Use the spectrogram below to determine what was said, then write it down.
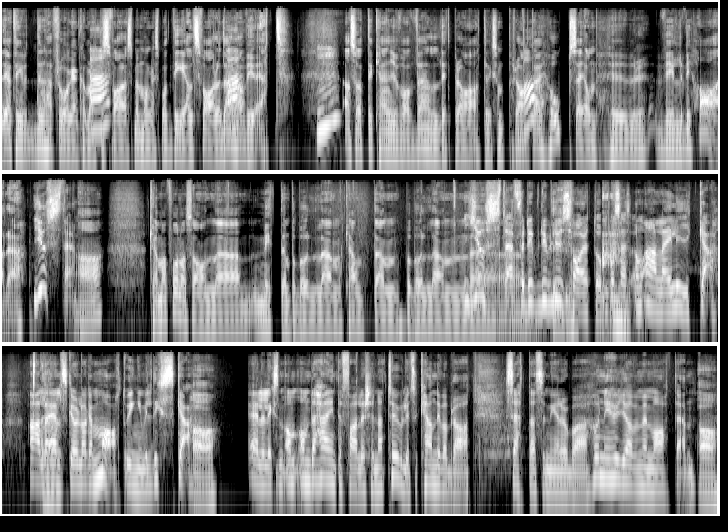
jag tänker den här frågan kommer att besvaras med många små delsvar och där har vi ju ett. Alltså att det kan ju vara väldigt bra att liksom prata Ja. ihop sig om hur vill vi ha det. Just det. Ja. Kan man få någon sån eh, mitten på bullen, kanten på bullen? Just det, för det, det blir ju svaret då på här, om alla är lika. Alla Ja. älskar att laga mat och ingen vill diska. Ja, Eller liksom, om, om det här inte faller sig naturligt så kan det vara bra att sätta sig ner och bara, hörni hur gör vi med maten? ja,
